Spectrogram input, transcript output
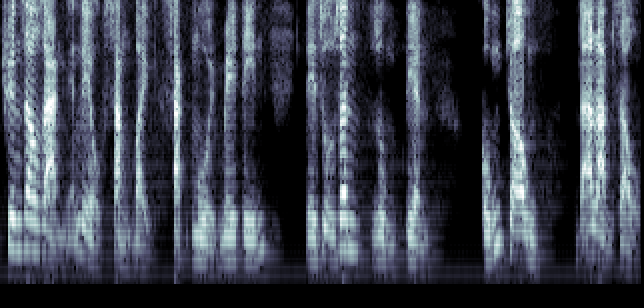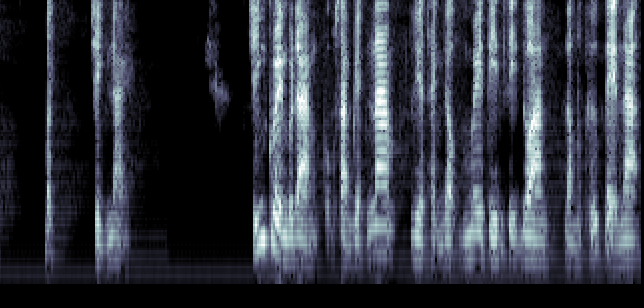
chuyên giao giảng những điều sảng bậy sặc mùi mê tín để dụ dân dùng tiền cúng cho ông đã làm giàu bất chính này. Chính quyền của Đảng Cộng sản Việt Nam liệt hành động mê tín dị đoan là một thứ tệ nạn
